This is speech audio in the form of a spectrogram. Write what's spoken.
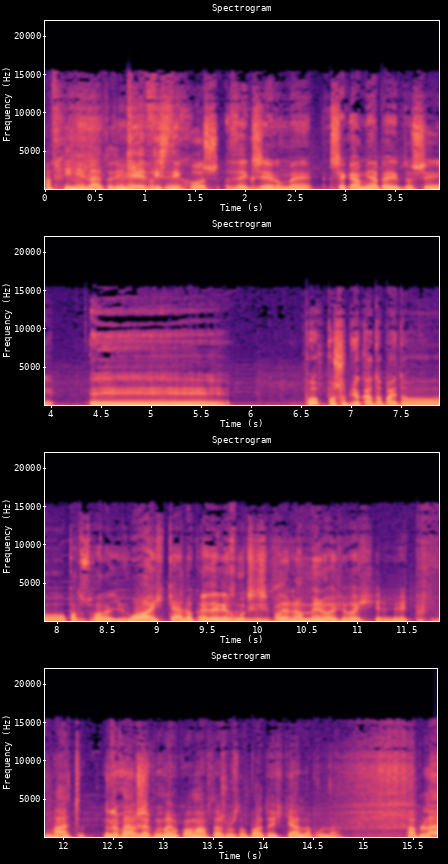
Αυτή είναι η Ελλάδα το 2023. Και δυστυχώς δεν ξέρουμε σε καμία περίπτωση ε, Πόσο πιο κάτω πάει το πάτος του βαραγιού. Όχι κι άλλο κάτω. Ε, δεν έχουμε ξύσει πάτο. Δεν νομίζω, όχι, όχι. Ρε. Πάτο. Δεν έχουμε, έχουμε ακόμα, φτάσουμε στον πάτο, έχει κι άλλα πολλά. Απλά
